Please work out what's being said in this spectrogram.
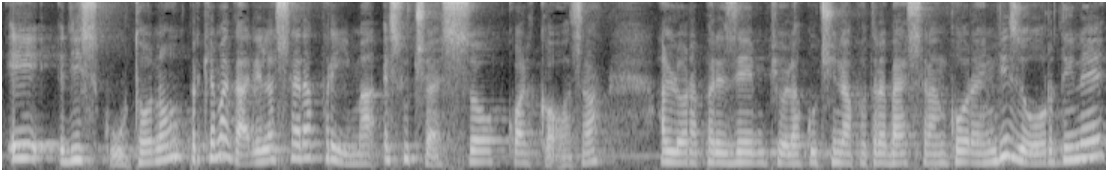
e discutono perché magari la sera prima è successo qualcosa. Allora per esempio la cucina potrebbe essere ancora in disordine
